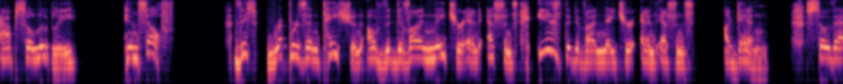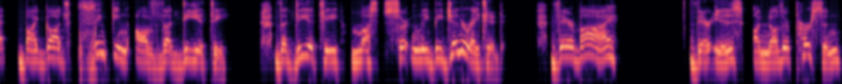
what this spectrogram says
absolutely himself. This representation of the divine nature and essence is the divine nature and essence again. So that by God's thinking of the deity, the deity must certainly be generated. Thereby, there is another person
